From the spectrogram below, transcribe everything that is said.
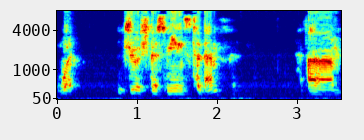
what Jewishness means to them. Um,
